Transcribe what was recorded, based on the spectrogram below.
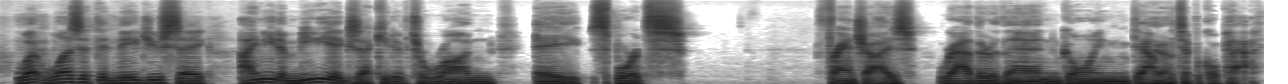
what was it that made you say, I need a media executive to run a sports franchise rather than going down yeah. the typical path?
